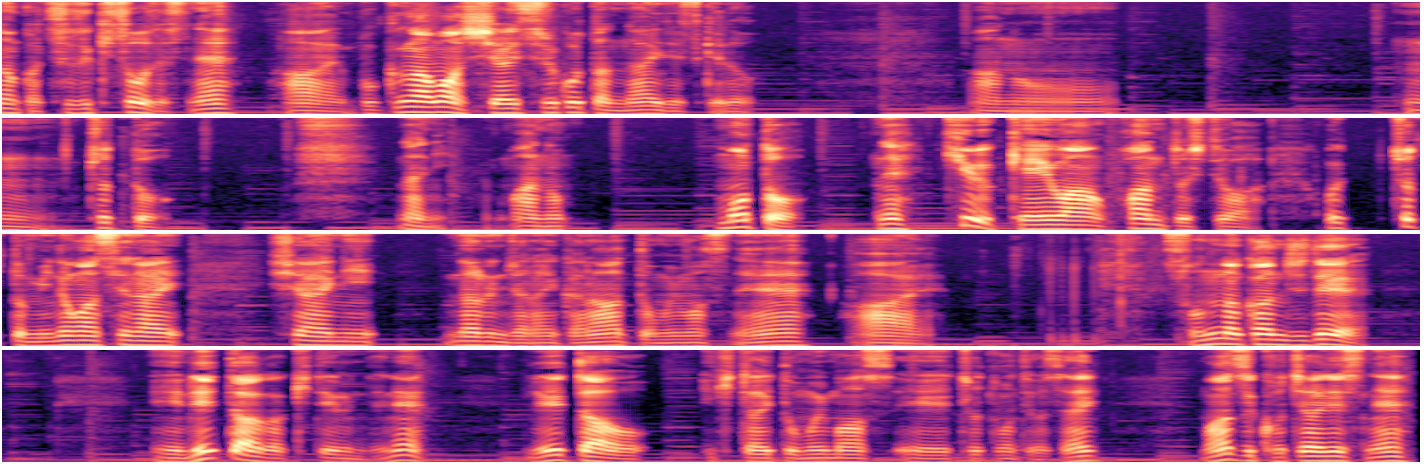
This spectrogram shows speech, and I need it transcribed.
なんか続きそうですね。はい、僕がまあ試合することはないですけどあのー、うんちょっと何？あの元ね旧 K1 ファンとしてはこれちょっと見逃せない試合になるんじゃないかなと思いますね。はい。そんな感じで、えー、レターが来てるんでねレターをいきたいと思います、えー、ちょっと待ってください。まずこちらですね、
